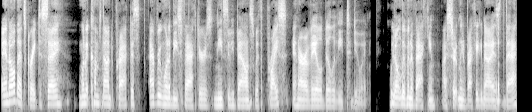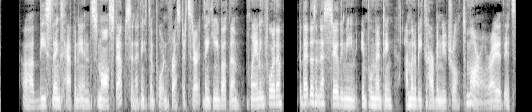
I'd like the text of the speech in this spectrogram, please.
And all that's great to say. When it comes down to practice, every one of these factors needs to be balanced with price and our availability to do it. We don't live in a vacuum. I certainly recognize that. Uh, these things happen in small steps, and I think it's important for us to start thinking about them, planning for them. But that doesn't necessarily mean implementing i'm going to be carbon neutral tomorrow right? It's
